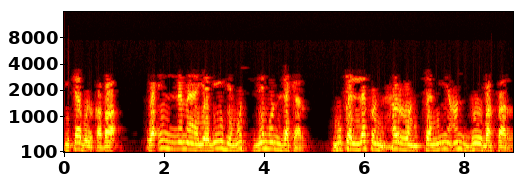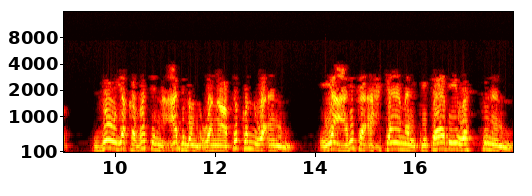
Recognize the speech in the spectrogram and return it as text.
كتاب القضاء. وإنما يليه مسلم ذكر مكلف حر سميع ذو بصر ذو يقظة عدل وناطق وأن يعرف أحكام الكتاب والسنن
